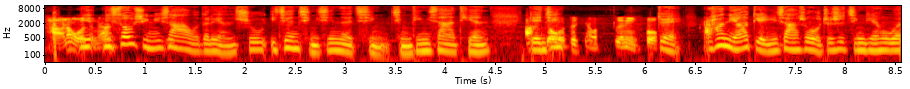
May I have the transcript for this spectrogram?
好，那我你你？搜寻一下我的脸书，一见倾心的请，请听夏天，啊点进有我之前有跟你说，对，然后你要点一下，说我就是今天会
